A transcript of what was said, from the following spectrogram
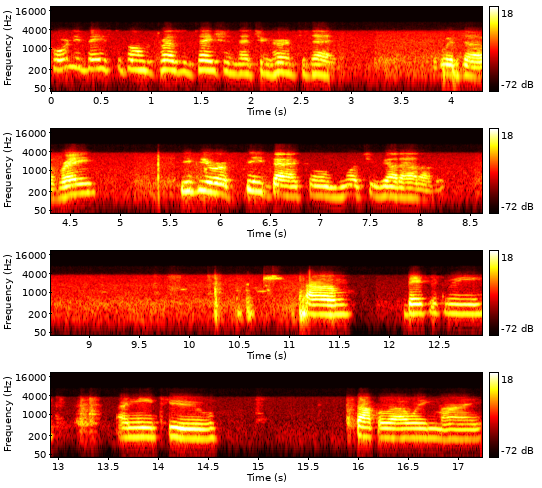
Courtney, based upon the presentation that you heard today with uh, Ray, give your feedback on what you got out of it. Um, basically, I need to stop allowing my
